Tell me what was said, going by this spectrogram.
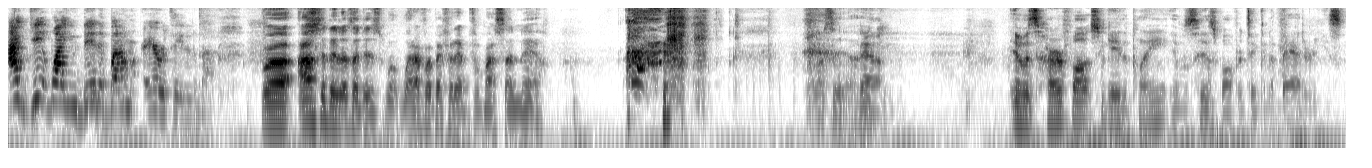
I get why you did it, but I'm irritated about it. Bro, I said that it was like this. What, what I wrote back for that for my son now. I said, uh, Now, it was her fault she gave the plane. It was his fault for taking the batteries.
